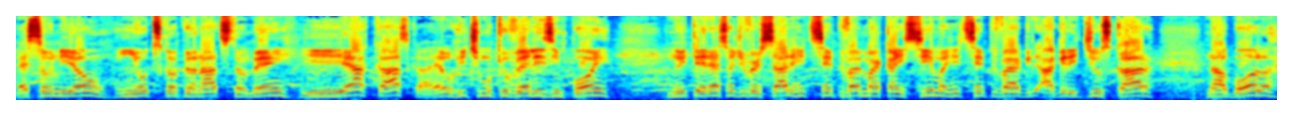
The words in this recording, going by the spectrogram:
essa união em outros campeonatos também. E é a casca, é o ritmo que o Vélez impõe. Não interessa o adversário, a gente sempre vai marcar em cima, a gente sempre vai agredir os caras na bola.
